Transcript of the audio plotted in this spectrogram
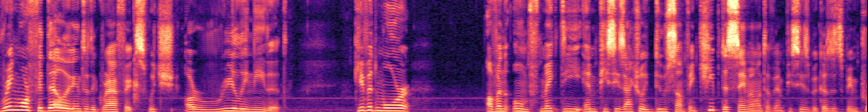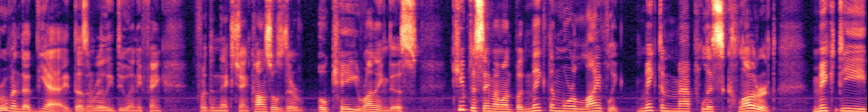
Bring more fidelity into the graphics, which are really needed. Give it more of an oomph. Make the NPCs actually do something. Keep the same amount of NPCs because it's been proven that, yeah, it doesn't really do anything for the next gen consoles. They're okay running this. Keep the same amount, but make them more lively. Make the map less cluttered make the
